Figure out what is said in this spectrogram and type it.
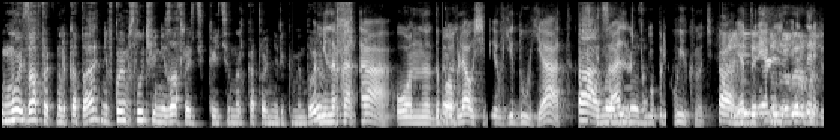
Мой завтрак наркота. Ни в коем случае не завтракайте наркотой, не рекомендую. Не наркота, он добавлял себе в еду яд А, ну, специально, ну, чтобы привыкнуть. А, это реально- это-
